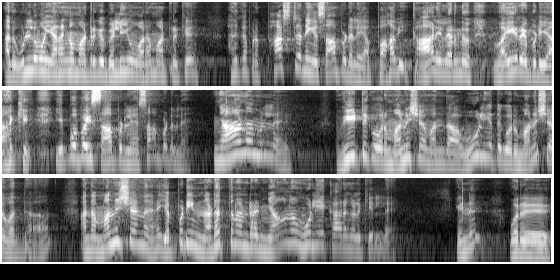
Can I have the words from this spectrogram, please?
அது உள்ளவும் இறங்க மாட்டிருக்கு வெளியும் வர மாட்டிருக்கு. அதுக்கப்புறம் பாஸ்டர் நீங்கள் சாப்பிடலையா? பாவி காலையிலேருந்து வயிறு எப்படி ஆக்கி இப்போ போய் சாப்பிடலையா? சாப்பிடலை. ஞானம் இல்லை. வீட்டுக்கு ஒரு மனுஷன் வந்தா ஊழியத்துக்கு ஒரு மனுஷன் வந்தா அந்த மனுஷனை எப்படி நடத்தணுன்ற ஞானம் ஊழியக்காரங்களுக்கு இல்லை. என்ன? ஒரு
